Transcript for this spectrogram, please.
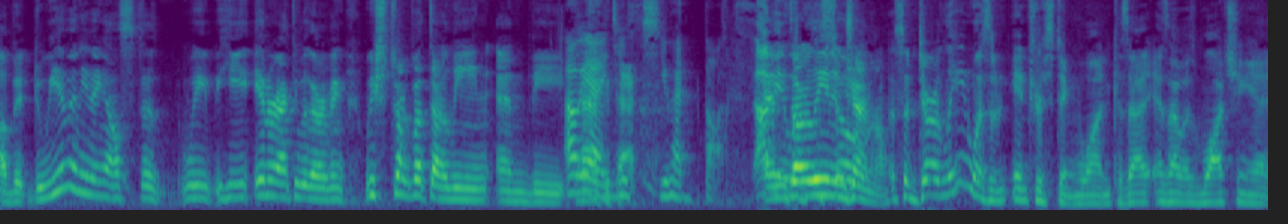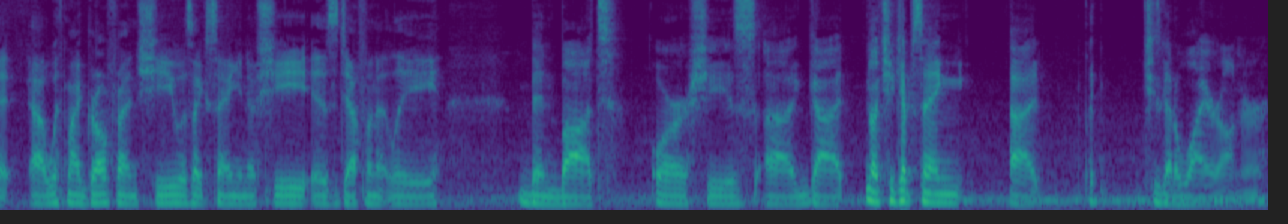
of it. Do we have anything else to? We he interacted with Irving. We should talk about Darlene and the oh yeah, attacks. you, you had thoughts. I And Darlene so, in general. So Darlene was an interesting one because as I was watching it uh, with my girlfriend, she was like saying, you know, she is definitely been bought, or she's uh, got like she kept saying, uh, like she's got a wire on her,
